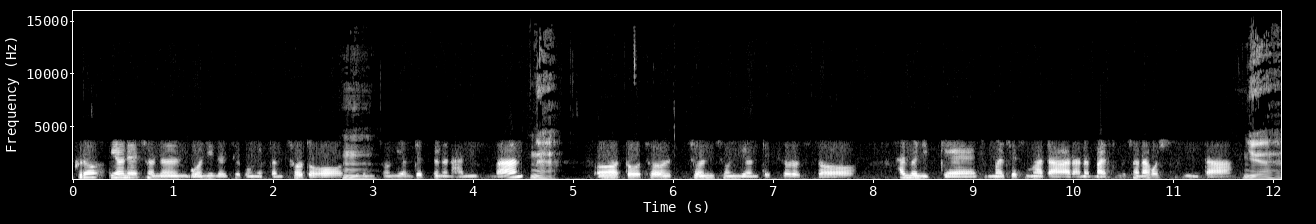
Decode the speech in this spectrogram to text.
그런 면에서는 원인을 제공했던 저도 음. 지금 정의원 대표는 아니지만 네. 어, 또전 정의원 대표로서 할머니께 정말 죄송하다라는 말씀을 전하고 싶습니다. 예.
